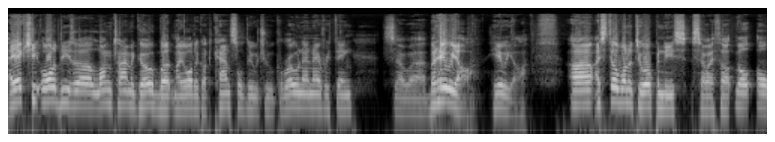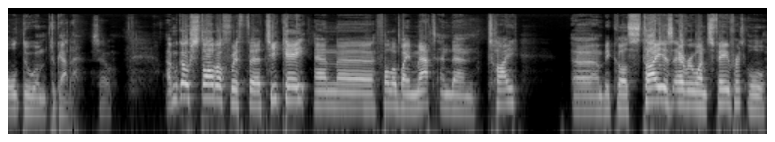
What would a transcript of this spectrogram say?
I actually ordered these a long time ago, but my order got cancelled due to Corona and everything. So, uh, but here we are, here we are. Uh, I still wanted to open these, so I thought we'll all do them together. So I'm gonna go start off with uh, TK and uh, followed by Matt and then Tai, um, because Tai is everyone's favorite, or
